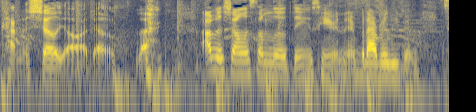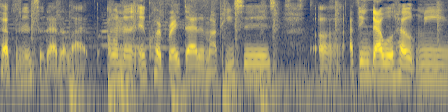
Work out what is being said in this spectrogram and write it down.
kind of show y'all though. Like I've been showing some little things here and there, but I really been tapping into that a lot. I want to incorporate that in my pieces. Uh, I think that will help me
